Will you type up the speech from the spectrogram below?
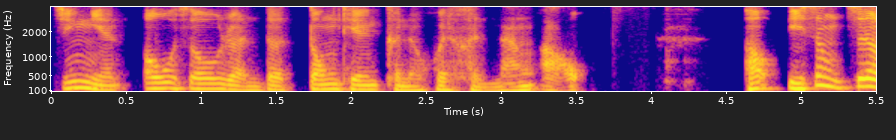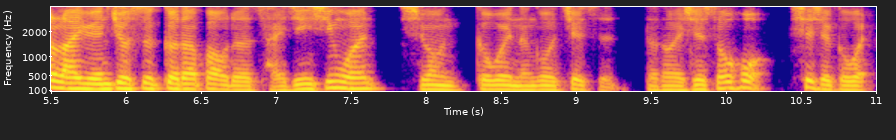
今年欧洲人的冬天可能会很难熬。好，以上资料来源就是各大报的财经新闻，希望各位能够借此得到一些收获。谢谢各位。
